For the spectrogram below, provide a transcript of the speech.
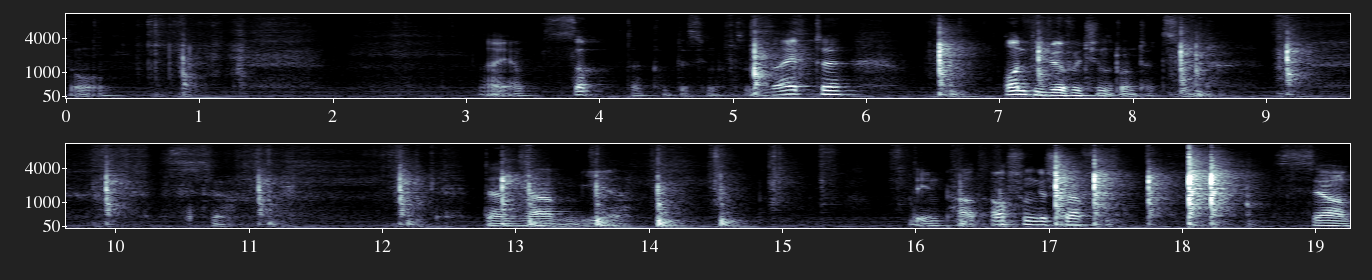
So. ja. So, dann kommt das hier noch zur Seite. Und die Würfelchen runterziehen. So. Dann haben wir den Part auch schon geschafft. So.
